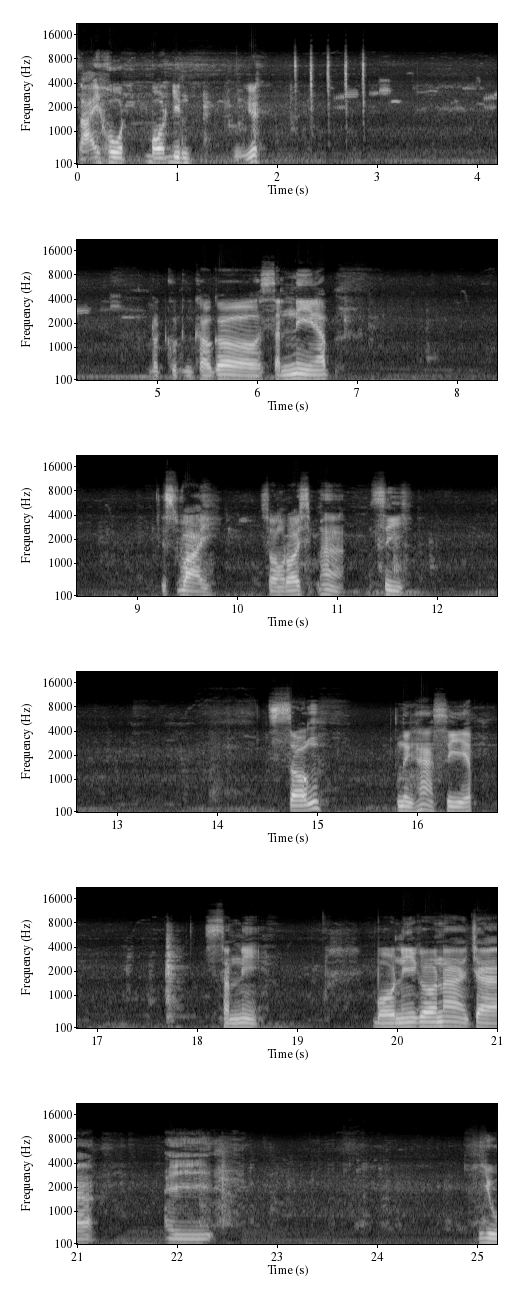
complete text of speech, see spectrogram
สายโหดบอดินเยอะรถขุดของเขาก็ซันนี่นะครับ SY สองร้อยสิบห้าสี่สองหนึ่งห้าสี่ครับซันนี่โบนี้ก็น่าจะไออยู่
